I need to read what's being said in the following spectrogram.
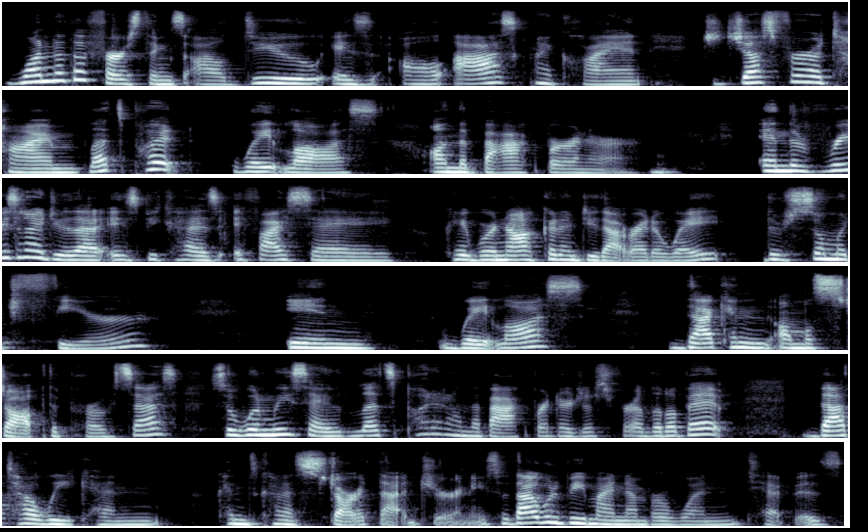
one of the first things I'll do is I'll ask my client to just for a time, let's put weight loss on the back burner. And the reason I do that is because if I say, okay, we're not going to do that right away, there's so much fear in weight loss that can almost stop the process. So when we say, let's put it on the back burner just for a little bit, that's how we can can kind of start that journey. So that would be my number one tip is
